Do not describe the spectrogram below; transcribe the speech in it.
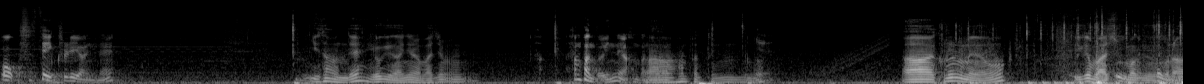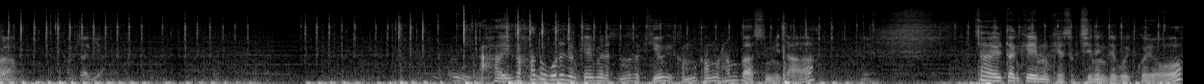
어 스테이 클리어했네. 이상한데 여기가 아니라 마지막 한 판 더 있네요 한 판 더. 아 한 판 더 있는 거. 예. 아 그러네요. 이게 어, 마지막이구나. 뭐야? 깜짝이야. 아 이거 하도 오래전 게임이라서 나도 기억이 가물가물한 것 같습니다. 자 일단 게임은 계속 진행되고 있고요.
